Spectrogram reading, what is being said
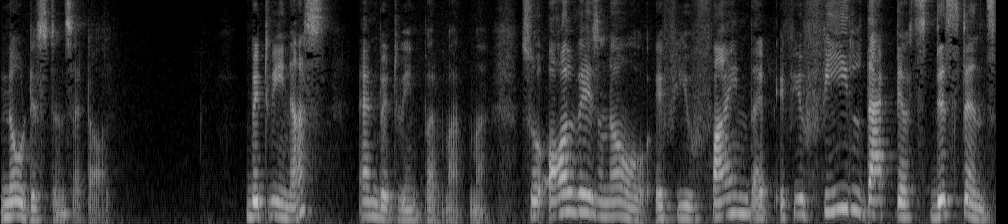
No distance at all between us and between Paramatma. So always know if you find that, if you feel that distance,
